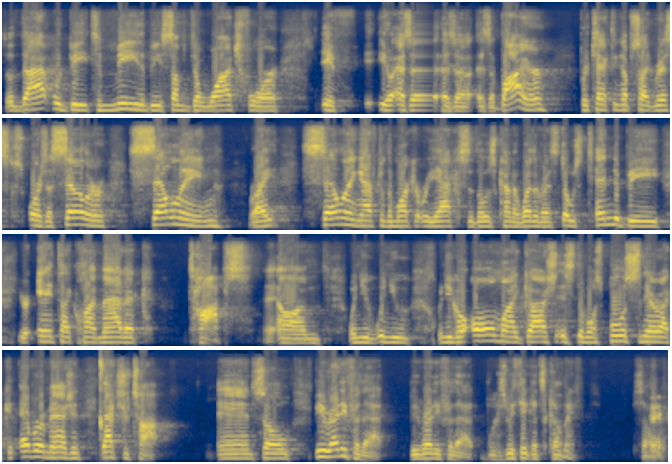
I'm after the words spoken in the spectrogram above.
so that would be to me to be something to watch for if you know as a as a as a buyer protecting upside risks or as a seller selling right selling after the market reacts to those kind of weather events those tend to be your anticlimactic tops. Um, when you when you when you go, oh my gosh, it's the most bullish scenario I could ever imagine. That's your top, and so be ready for that. Be ready for that because we think it's coming. So. Okay.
